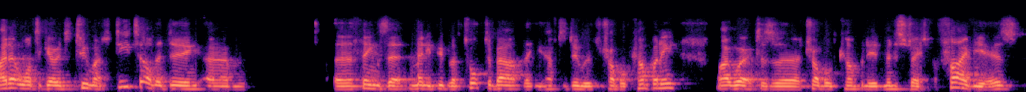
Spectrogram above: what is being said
I don't want to go into too much detail. They're doing um, uh, things that many people have talked about that you have to do with troubled company. I worked as a troubled company administrator for five years,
